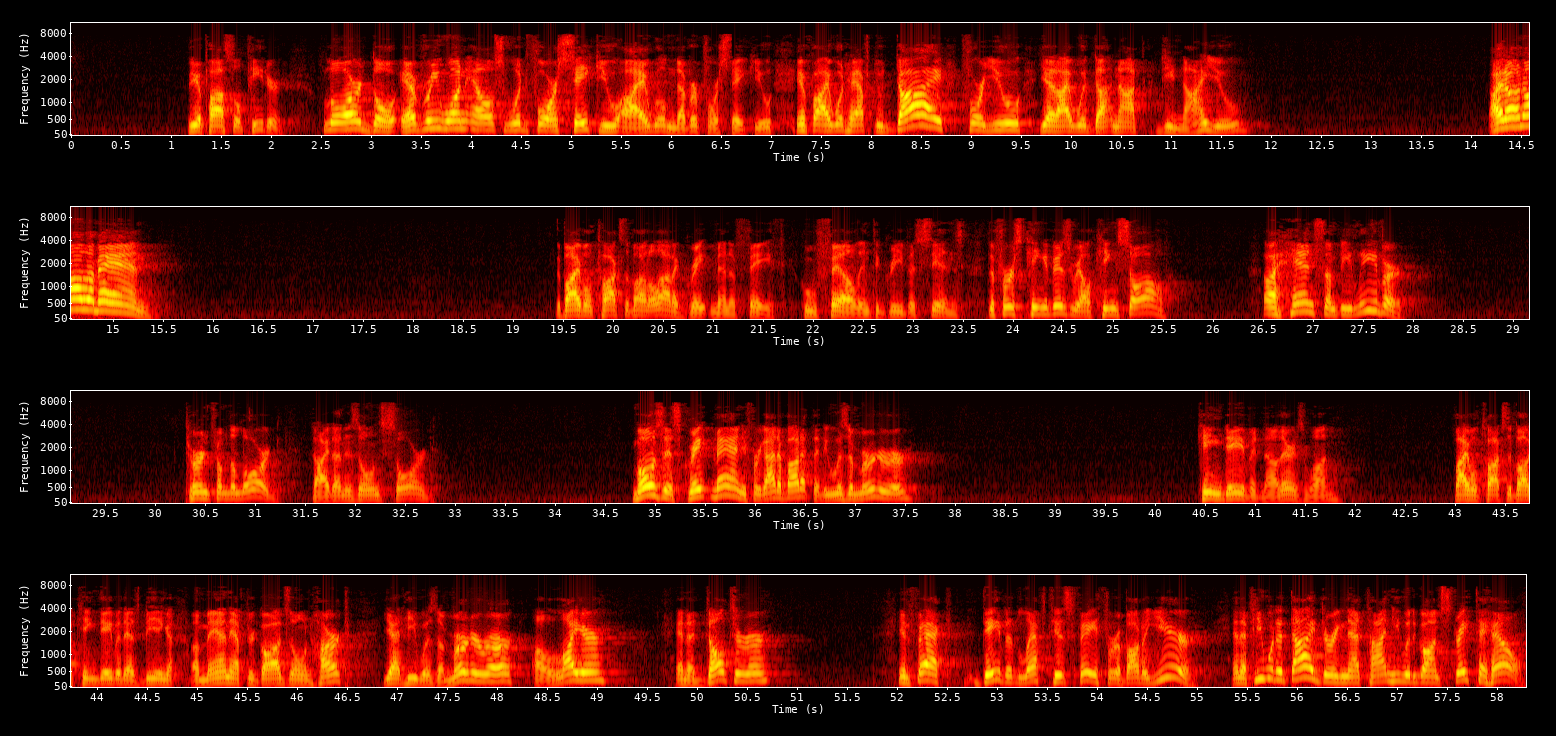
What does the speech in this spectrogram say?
The apostle Peter, Lord, though everyone else would forsake you, I will never forsake you. If I would have to die for you, yet I would not deny you. I don't know the man. The Bible talks about a lot of great men of faith who fell into grievous sins. The first king of Israel, King Saul a handsome believer, turned from the Lord, died on his own sword. Moses, great man, he forgot about it, that he was a murderer. King David, now there's one. Bible talks about King David as being a, a man after God's own heart, yet he was a murderer, a liar, an adulterer. In fact, David left his faith for about a year. And if he would have died during that time, he would have gone straight to hell.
